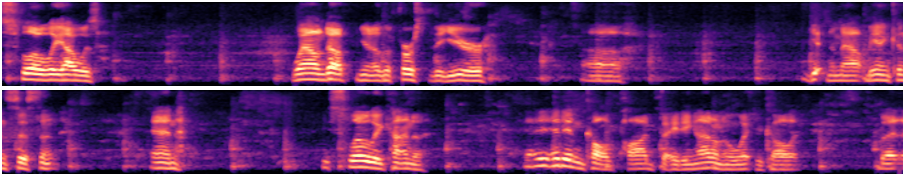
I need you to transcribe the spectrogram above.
slowly. I was wound up, you know, the first of the year, uh, getting them out, being consistent, and slowly kind of, it isn't called pod fading, I don't know what you call it, but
